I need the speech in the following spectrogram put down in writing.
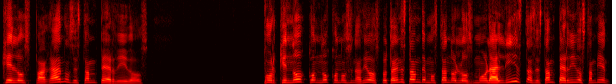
que los paganos están perdidos porque no, no conocen a Dios, pero también están demostrando los moralistas están perdidos también.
